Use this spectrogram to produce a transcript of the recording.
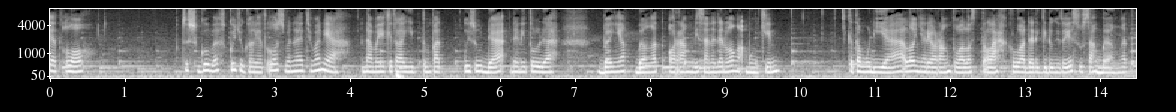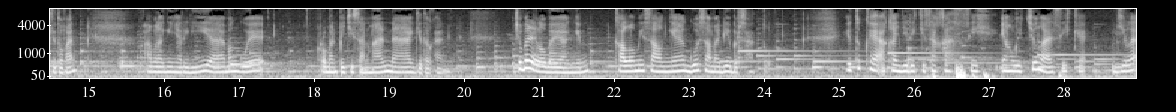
liat lo. Terus gue bahas gue juga liat lo sebenarnya. Cuman ya namanya kita lagi di tempat wisuda dan itu udah banyak banget orang di sana dan lo nggak mungkin ketemu dia. Lo nyari orang tua lo setelah keluar dari gedung itu ya susah banget gitu kan. Apalagi nyari dia. Emang gue roman picisan mana gitu kan. Coba deh lo bayangin kalau misalnya gue sama dia bersatu. Itu kayak akan jadi kisah kasih yang lucu gak sih? Kayak gila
